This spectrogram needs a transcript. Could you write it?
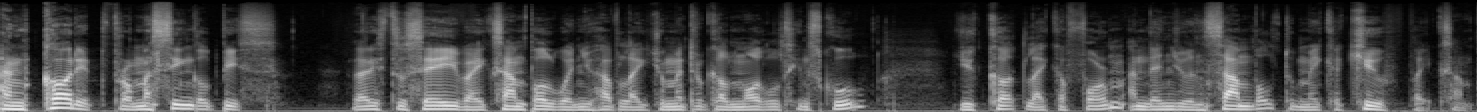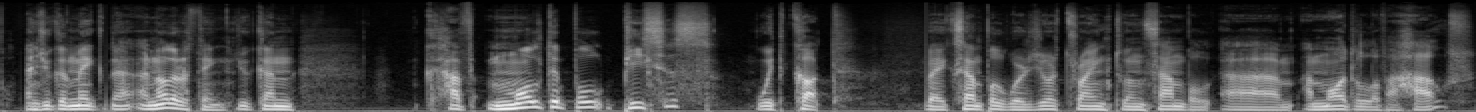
and cut it from a single piece. That is to say, by example, when you have like geometrical models in school, you cut like a form and then you ensemble to make a cube, by example. And you can make another thing. You can have multiple pieces with cut. By example, where you're trying to ensemble um, a model of a house,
